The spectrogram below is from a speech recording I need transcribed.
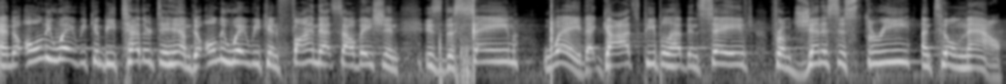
And the only way we can be tethered to Him, the only way we can find that salvation is the same way that God's people have been saved from Genesis 3 until now,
